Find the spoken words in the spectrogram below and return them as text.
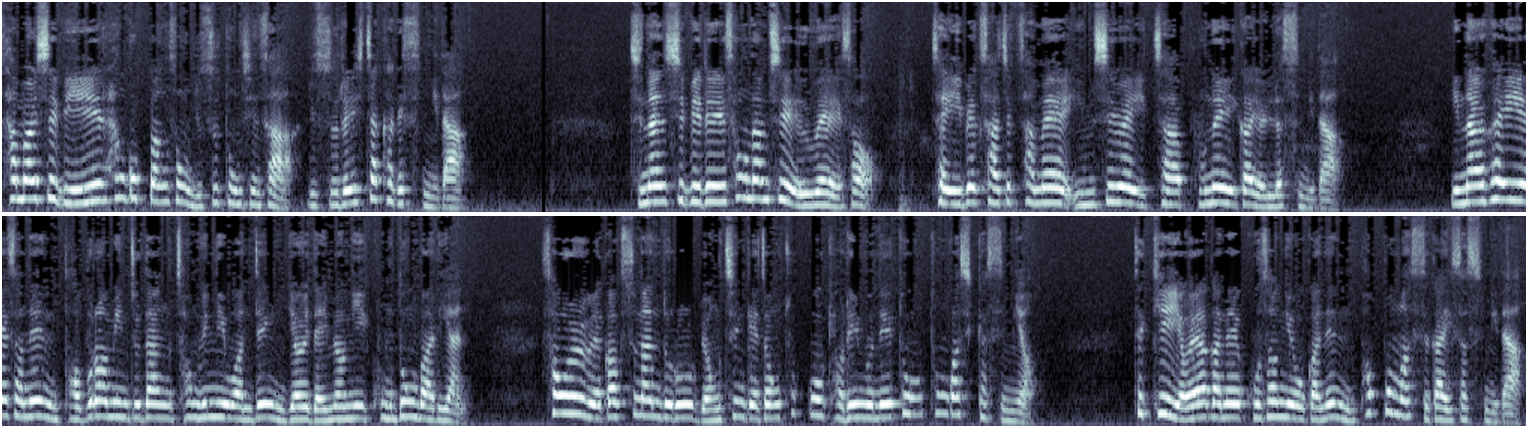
3월 12일 한국방송 뉴스통신사 뉴스를 시작하겠습니다. 지난 11일 성남시 의회에서 제243회 임시회 2차 본회의가 열렸습니다. 이날 회의에서는 더불어민주당 정윤 의원 등 14명이 공동 발의한 서울 외곽 순환도로 명칭 개정 촉구 결의문을 통, 통과시켰으며 특히 여야 간의 고성이 오가는 퍼포먼스가 있었습니다.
